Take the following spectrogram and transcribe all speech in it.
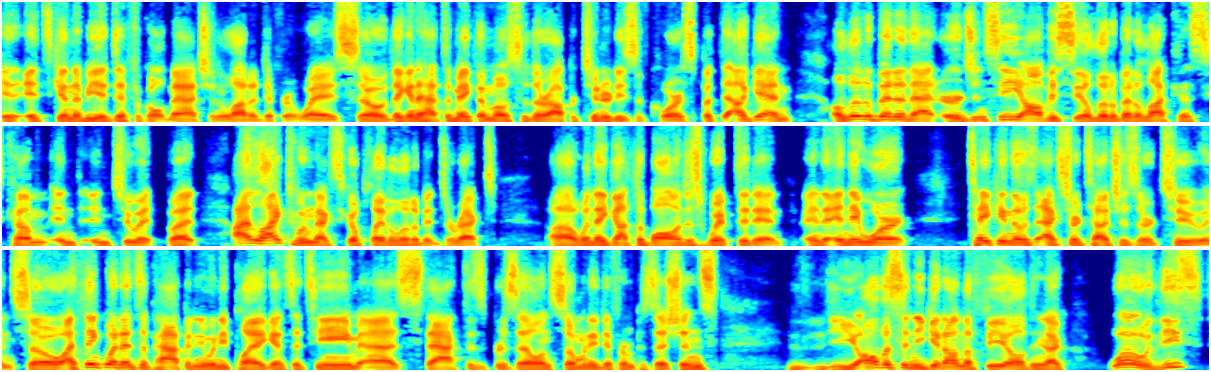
it, it's going to be a difficult match in a lot of different ways. So they're going to have to make the most of their opportunities, of course. But again, a little bit of that urgency, obviously, a little bit of luck has come in, into it. But I liked when Mexico played a little bit direct uh, when they got the ball and just whipped it in, and and they weren't taking those extra touches or two. And so I think what ends up happening when you play against a team as stacked as Brazil in so many different positions, you all of a sudden you get on the field and you're like, whoa, these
